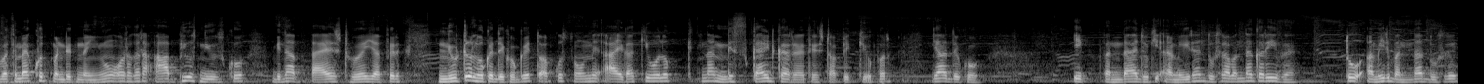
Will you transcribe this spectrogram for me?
वैसे मैं खुद पंडित नहीं हूँ, और अगर आप भी उस न्यूज़ को बिना बायस्ड हुए या फिर न्यूट्रल होकर देखोगे तो आपको समझ में आएगा कि वो लोग कितना मिसगाइड कर रहे थे इस टॉपिक के ऊपर। यार देखो एक बंदा है जो कि अमीर है, दूसरा बंदा गरीब है। तो अमीर बंदा दूसरे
